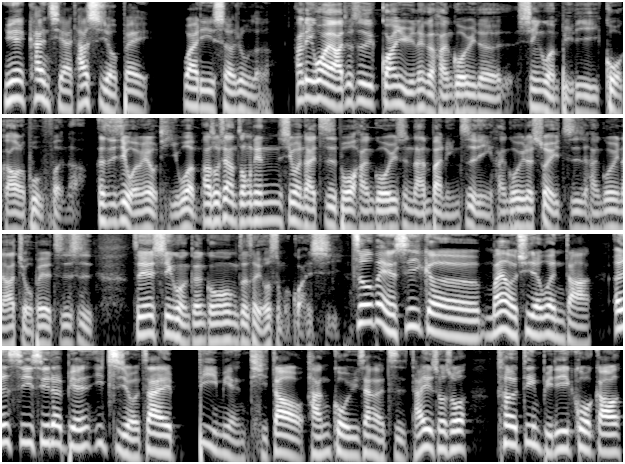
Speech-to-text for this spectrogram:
因为看起来他是有被外力摄入了。那、另外啊，就是关于那个韩国瑜的新闻比例过高的部分啊，NCC 委员有提问，他说像中天新闻台直播韩国瑜是男版林志玲，韩国瑜的睡姿，韩国瑜拿酒杯的姿势，这些新闻跟公共政策有什么关系？这部分也是一个蛮有趣的问答。NCC 那边一直有在避免提到韩国瑜三个字，他一直说说特定比例过高。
